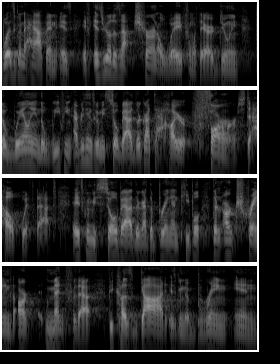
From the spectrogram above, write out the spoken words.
what's going to happen is if Israel does not turn away from what they are doing, the wailing the weeping, everything's going to be so bad, they're going to have to hire farmers to help with that. It's going to be so bad, they're going to have to bring in people that aren't trained, that aren't meant for that, because God is going to bring in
